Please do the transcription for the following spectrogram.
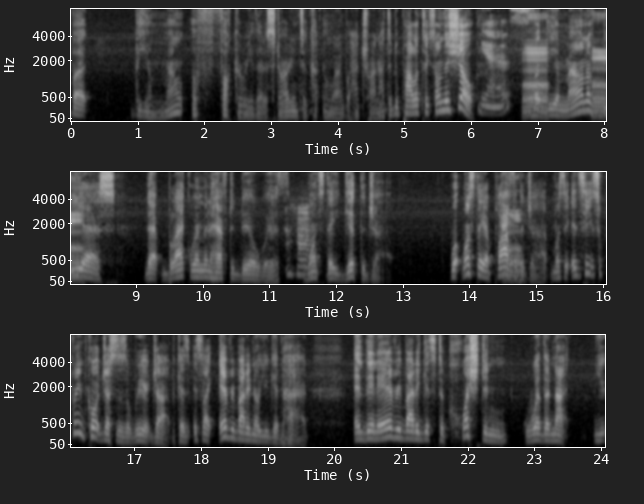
but the amount of fuckery that is starting to come. and I, I try not to do politics on this show. Yes. but the amount of BS that black women have to deal with Uh-huh. once they get the job. Well, once they apply for mm. the job, once they, and see, Supreme Court justice is a weird job because it's like everybody know you getting hired, and then everybody gets to question whether or not you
